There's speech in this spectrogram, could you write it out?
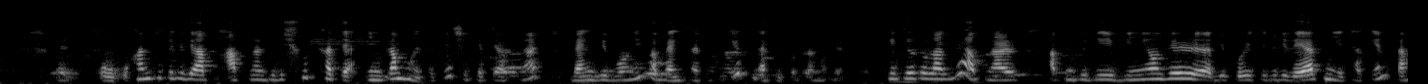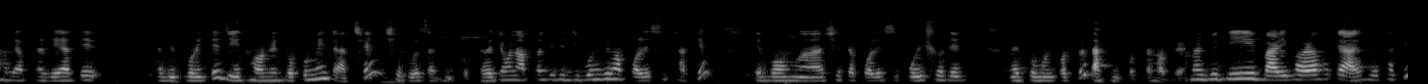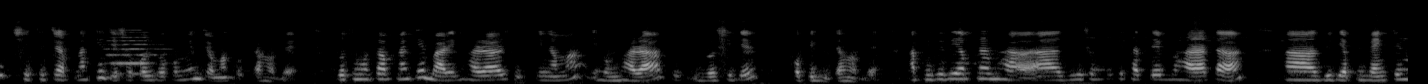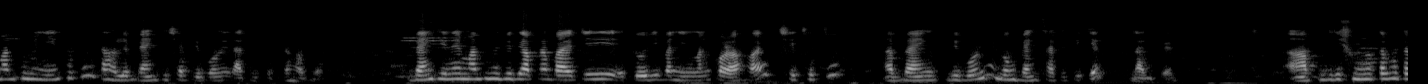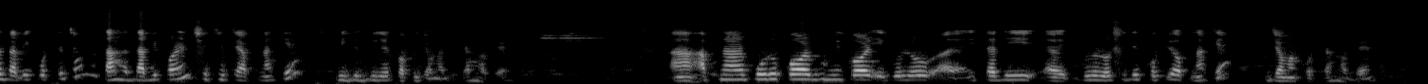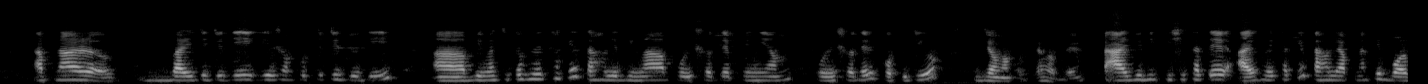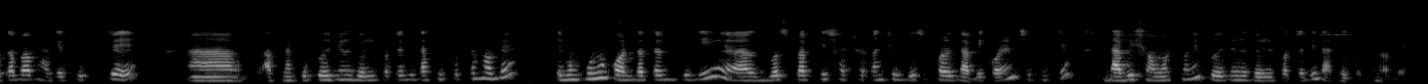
ওখান থেকে যদি আপনার যদি সুদ খাতে ইনকাম হয়ে থাকে, সেক্ষেত্রে আপনার ব্যাংক বিবরণী বা ব্যাংক সার্টিফিকেট দাখিল করতে হবে। তৃতীয়ত লাগবে আপনার, আপনি যদি বিনিয়োগের বিপরীতে যদি রেয়াত নিয়ে থাকেন, তাহলে আপনার রেয়াতের বিপরীতে যে ধরনের ডকুমেন্ট আছে, সেগুলো সাবমিট করতে হবে। যেমন আপনার যদি জীবন বীমা পলিসি থাকে এবং সেটা পলিসি পরিশোধের প্রমাণপত্র দাখিল করতে হবে। আপনার যদি বাড়ি ভাড়া হতে আয় হয়ে থাকে, সেক্ষেত্রে আপনাকে যে সকল ডকুমেন্ট জমা করতে হবে। প্রথমত আপনাকে বাড়ি ভাড়ার চুক্তিনামা এবং ভাড়া রসিদের কপি দিতে হবে। আপনি যদি আপনার গৃহ সম্পত্তি খাতে ভাড়াটা যদি আপনি ব্যাংকের মাধ্যমে নিয়ে থাকেন, তাহলে ব্যাংক হিসাব বিবরণী দাখিল করতে হবে। ব্যাংক ঋণের মাধ্যমে যদি আপনার বাড়িটি তৈরি বা নির্মাণ করা হয়, সেক্ষেত্রে ব্যাংক বিবরণী এবং ব্যাংক সার্টিফিকেট লাগবে। আপনি যদি শূন্যতা ভাতা দাবি করতে চান, তা দাবি করেন, সেক্ষেত্রে আপনাকে বিদ্যুৎ বিলের কপি জমা দিতে হবে। আপনার পৌরকর ভূমিকর এগুলো ইত্যাদি এগুলো রসিদের কপিও আপনাকে জমা করতে হবে। আপনার বাড়িতে যদি, গৃহ সম্পত্তিটি যদি বিমাকৃত হয়ে থাকে, তাহলে বিমা পরিশোধের প্রিমিয়াম পরিশোধের কপিটিও জমা করতে হবে। আয় যদি কৃষিখাতে আয় হয়ে থাকে, তাহলে আপনাকে বর্গা বা ভাগের ক্ষেত্রে আপনাকে প্রয়োজনীয় দলিলপত্রাদি দাখিল করতে হবে এবং কোনো করদাতার যদি গ্রোস প্রাপ্তির ষাট শতাংশের বেশি খরচ দাবি করেন, সেক্ষেত্রে দাবির সমর্থনে প্রয়োজনীয় দলিলপত্রাদি দাখিল করতে হবে।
